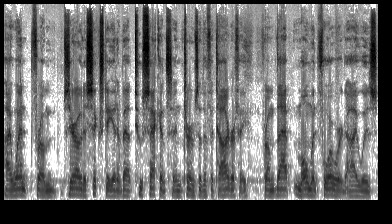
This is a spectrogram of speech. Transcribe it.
I went from zero to 60 in about two seconds in terms of the photography. From that moment forward, I was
